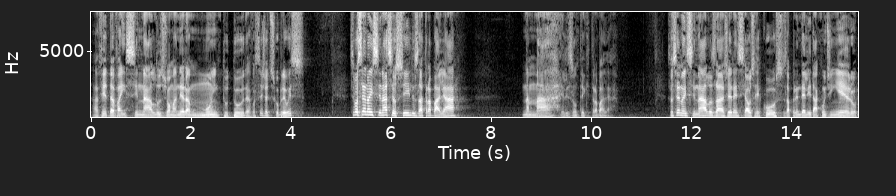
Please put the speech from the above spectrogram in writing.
A vida vai ensiná-los de uma maneira muito dura. Você já descobriu isso? Se você não ensinar seus filhos a trabalhar, na mar eles vão ter que trabalhar. Se você não ensiná-los a gerenciar os recursos, aprender a lidar com o dinheiro,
